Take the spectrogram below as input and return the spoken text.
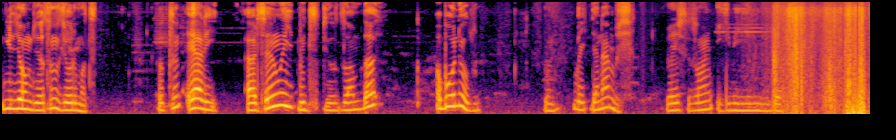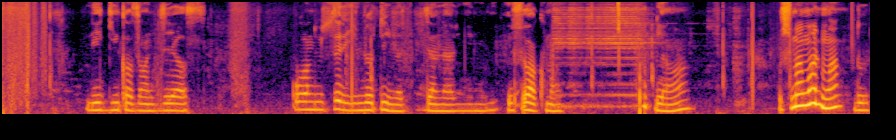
gidiyorum diyorsunuz yorum atın. Atın. Eğer Arsenal'a gitmek istiyorsam da abone olun. Beklenen bir şey. Ve sezon 2020'de ligi kazanacağız. O anda üstleri 24 değil mi? Gidenler 20. Efe bakma. Ya. Osman var mı? Dur.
